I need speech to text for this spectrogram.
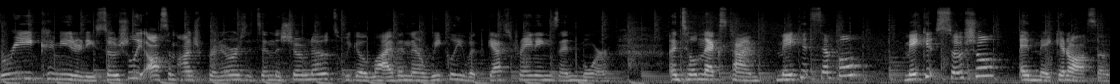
free community, Socially Ausome Entrepreneurs. It's in the show notes. We go live in there weekly with guest trainings and more. Until next time, make it simple, make it social, and make it awesome.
